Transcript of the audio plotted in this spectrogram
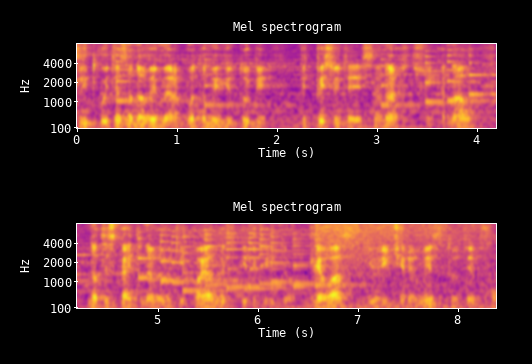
Слідкуйте за новими роботами в Ютубі, підписуйтесь на наш канал, натискайте на великий палець під відео. Для вас Юрій Черемис тут інфо.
